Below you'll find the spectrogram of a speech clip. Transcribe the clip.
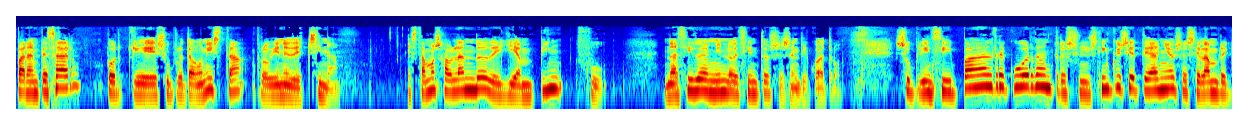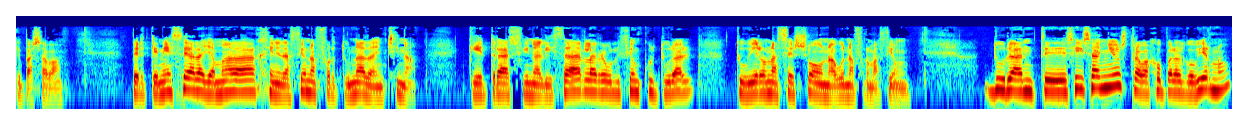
Para empezar, porque su protagonista proviene de China. Estamos hablando de Jianping Fu, nacido en 1964. Su principal recuerdo entre sus 5 y 7 años es el hambre que pasaba. Pertenece a la llamada generación afortunada en China, que tras finalizar la revolución cultural tuvieron acceso a una buena formación. Durante seis años trabajó para el gobierno,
